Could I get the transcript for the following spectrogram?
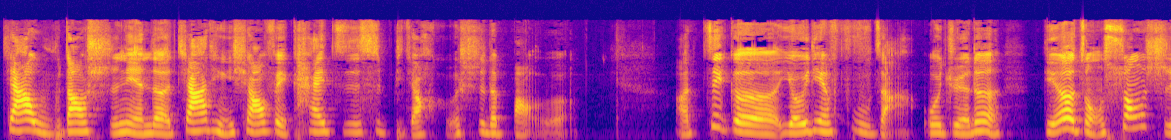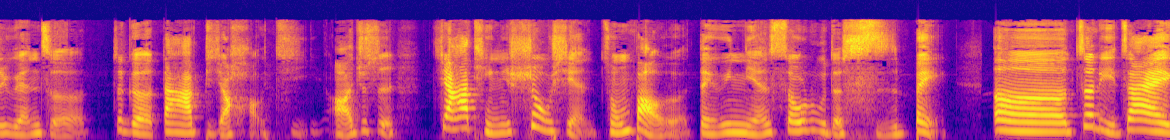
加五到十年的家庭消费开支是比较合适的保额啊，这个有一点复杂，我觉得第二种双十原则这个大家比较好记啊，就是家庭寿险总保额等于年收入的十倍。呃，这里再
